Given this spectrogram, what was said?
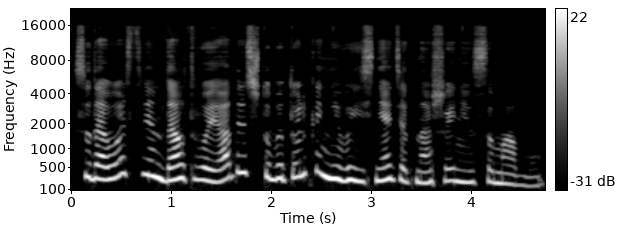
С удовольствием дал твой адрес, чтобы только не выяснять отношения самому.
